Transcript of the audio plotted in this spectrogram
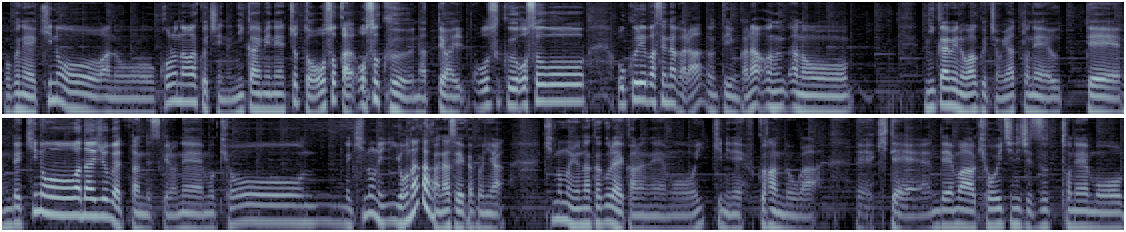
僕ね、昨日、あのコロナワクチンの2回目ね、ちょっと遅か遅くなっては、遅く、遅、遅ればせながらっていうんかな、あの2回目のワクチンをやっとね、打って、で、昨日は大丈夫やったんですけどね、もう今日、ね、昨日の夜中かな、正確には。昨日の夜中ぐらいからね、もう一気にね、副反応が、えー、来て、で、まあ今日一日ずっとね、もう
